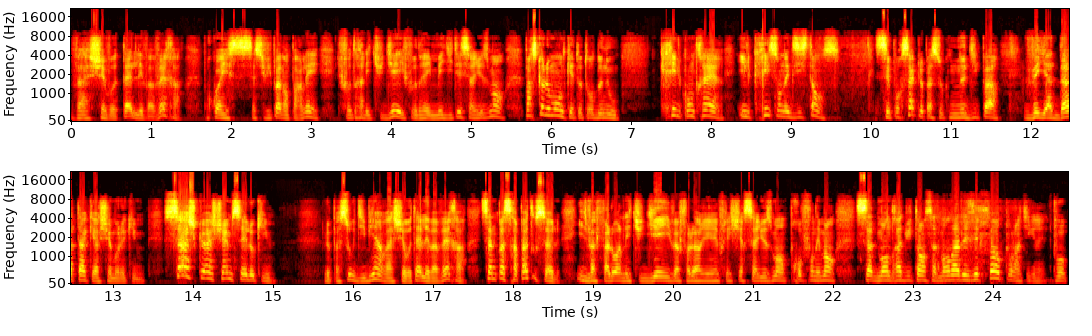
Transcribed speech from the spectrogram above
va chevotel les vavecha. Pourquoi ça suffit pas d'en parler? Il faudra l'étudier, il faudrait y méditer sérieusement. Parce que le monde qui est autour de nous crie le contraire, il crie son existence. C'est pour ça que le pasuk ne dit pas Veyadata ke Hashem Elohim. Sache que Hashem c'est Elohim. Le pasuk dit bien va et va Ça ne passera pas tout seul. Il va falloir l'étudier, il va falloir y réfléchir sérieusement, profondément. Ça demandera du temps, ça demandera des efforts pour l'intégrer, pour,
